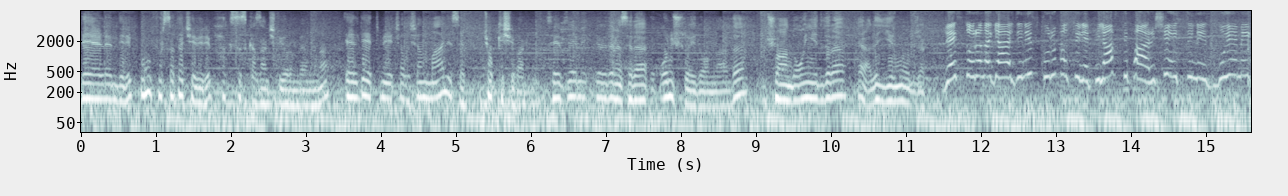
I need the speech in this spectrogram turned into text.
değerlendirip bunu fırsata çevirip haksız kazanç diyorum ben buna. Elde etmeye çalışan maalesef çok kişi var. Sebze yemekleri de mesela 13 liraydı onlarda. Şu anda 17 lira herhalde 20 olacak. Restorana geldiniz, kuru fasulye pilav siparişi ettiniz. Bu yemek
